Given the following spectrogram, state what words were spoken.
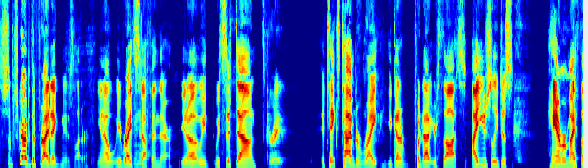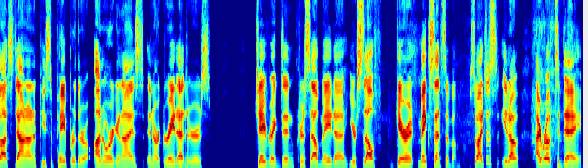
subscribe to the Fried Egg newsletter. You know, we write Yeah. stuff in there. You know, we we sit down. It's great. It takes time to write. You got to put out your thoughts. I usually just hammer my thoughts down on a piece of paper. They're unorganized, and our great editors, Jay Rigdon, Chris Almeida, yourself, Garrett, make sense of them. So I just, you know, I wrote today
